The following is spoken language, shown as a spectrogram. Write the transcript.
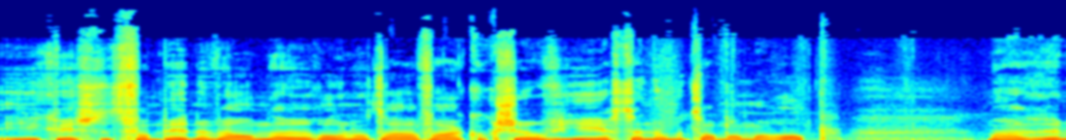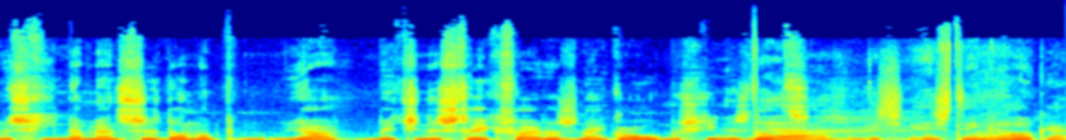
ik wist het van binnen wel, omdat Ronald daar vaak ook surveilleert en noem het allemaal maar op. Maar uh, misschien dat mensen dan op ja, een beetje een strik vuilen ze denken, oh, misschien is dat... Ja, een beetje instinker ja, ook, hè.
